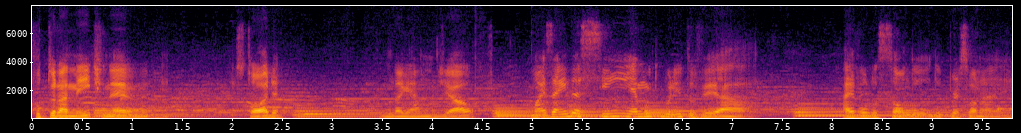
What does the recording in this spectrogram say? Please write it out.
futuramente, né? História. Segunda Guerra Mundial. Mas ainda assim é muito bonito ver a, a evolução do, do personagem.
